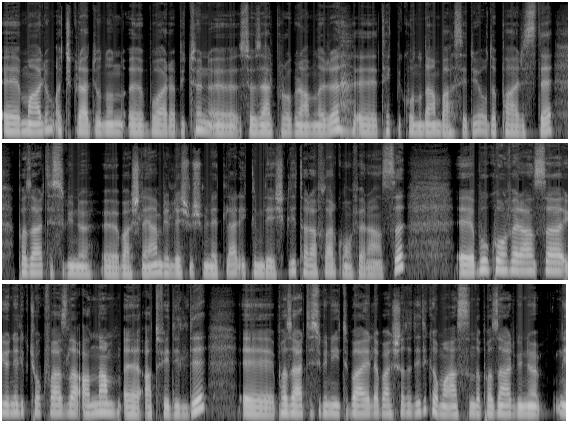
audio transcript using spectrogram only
E, malum Açık Radyo'nun e, bu ara bütün e, sözel programları e, tek bir konudan bahsediyor. O da Paris'te pazartesi günü e, başlayan Birleşmiş Milletler İklim Değişikliği Taraflar Konferansı. E, bu konferansa yönelik çok fazla anlam e, atfedildi. E, pazartesi günü itibariyle başladı dedik ama aslında pazar günü e,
